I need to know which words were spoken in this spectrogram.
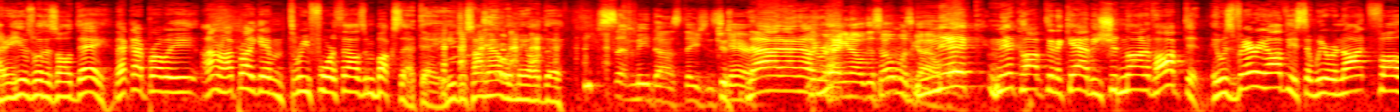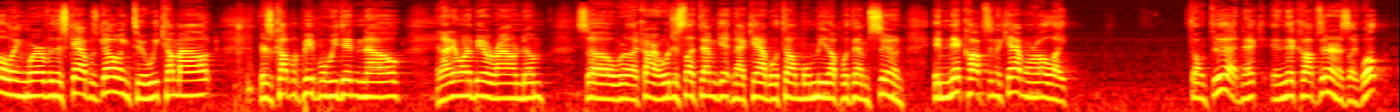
I mean, he was with us all day. That guy probably, I don't know, I probably gave him three, four thousand bucks that day. He just hung out with me all day. You sent me down station scared. No, no, no. You were Nick- hanging out with this homeless guy. Nick Nick hopped in a cab. He should not have hopped in. It was very obvious that we were not following wherever this cab was going to. We come out. There's a couple of people we didn't know, and I didn't want to be around them. So we're like, all right, we'll just let them get in that cab. We'll tell them we'll meet up with them soon. And Nick hops in the cab, and we're all like, don't do that, Nick. And Nick hops in there and it's like, well,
